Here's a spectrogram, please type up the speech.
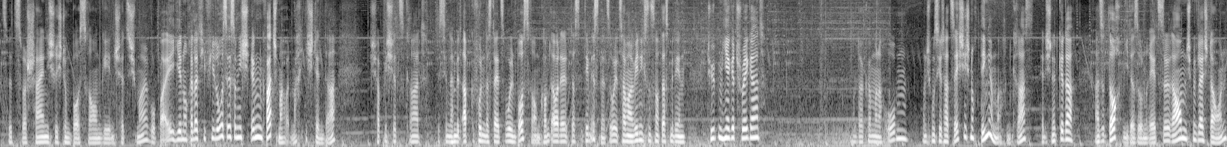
Jetzt wird es wahrscheinlich Richtung Bossraum gehen, schätze ich mal. Wobei hier noch relativ viel los ist und ich irgendeinen Quatsch mache. Was mache ich denn da? Ich habe mich jetzt gerade ein bisschen damit abgefunden, dass da jetzt wohl ein Bossraum kommt, aber der, das, dem ist nicht so. Jetzt haben wir wenigstens noch das mit den Typen hier getriggert. Und da können wir nach oben. Und ich muss hier tatsächlich noch Dinge machen. Krass. Hätte ich nicht gedacht. Also doch wieder so ein Rätselraum. Ich bin gleich down.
